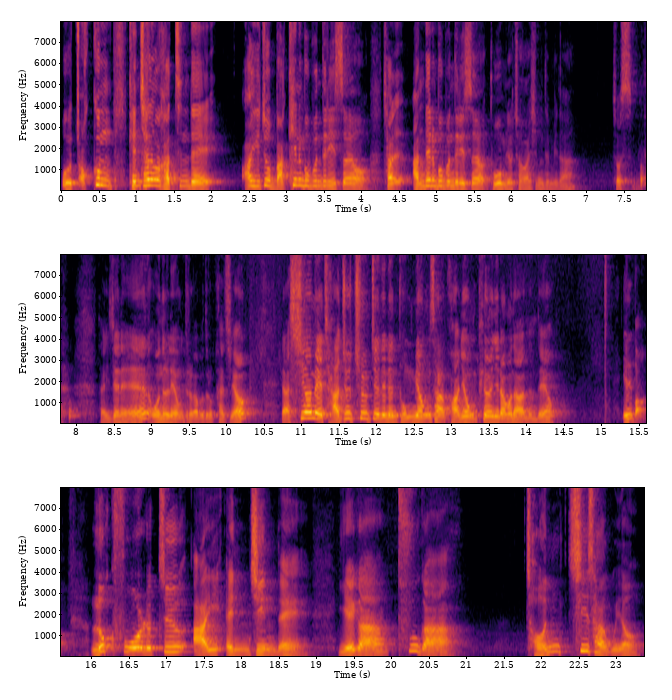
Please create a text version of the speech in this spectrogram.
어, 조금 괜찮은 것 같은데 아 이게 좀 막히는 부분들이 있어요. 잘 안 되는 부분들이 있어요. 도움 요청하시면 됩니다. 좋습니다. 자, 이제는 오늘 내용 들어가 보도록 하죠. 자, 시험에 자주 출제되는 동명사 관용 표현이라고 나왔는데요. 1번 look forward to ing인데 얘가 to가 전치사고요.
